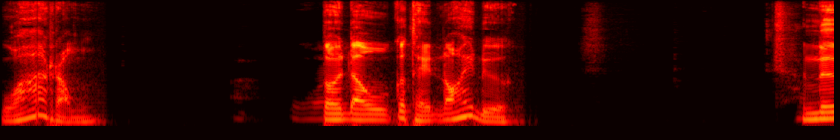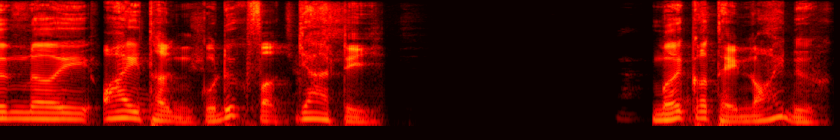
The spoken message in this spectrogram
Quá rộng. Tôi đâu có thể nói được. Nương nơi oai thần của Đức Phật gia trì Mới có thể nói được.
